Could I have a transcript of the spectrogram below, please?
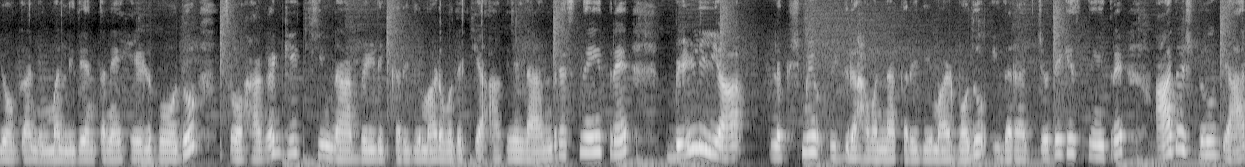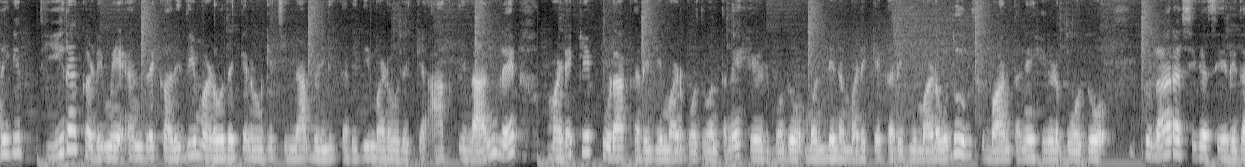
ಯೋಗ ನಿಮ್ಮಲ್ಲಿದೆ ಅಂತಲೇ ಹೇಳ್ಬೋದು. ಸೊ, ಹಾಗಾಗಿ ಚಿನ್ನ, ಬೆಳ್ಳಿ ಖರೀದಿ ಮಾಡುವುದಕ್ಕೆ ಆಗಲಿಲ್ಲ ಅಂದರೆ, ಸ್ನೇಹಿತರೆ, ಬೆಳ್ಳಿಯ ಲಕ್ಷ್ಮಿ ವಿಗ್ರಹವನ್ನು ಖರೀದಿ ಮಾಡ್ಬೋದು. ಇದರ ಜೊತೆಗೆ ಸ್ನೇಹಿತರೆ, ಆದಷ್ಟು ಯಾರಿಗೆ ತೀರಾ ಕಡಿಮೆ ಅಂದರೆ ಖರೀದಿ ಮಾಡೋದಕ್ಕೆ ನಮಗೆ ಚಿನ್ನ, ಬೆಳ್ಳಿ ಖರೀದಿ ಮಾಡೋದಕ್ಕೆ ಆಗ್ತಿಲ್ಲ ಅಂದರೆ ಮಡಕೆ ಕೂಡ ಖರೀದಿ ಮಾಡ್ಬೋದು ಅಂತಲೇ ಹೇಳ್ಬೋದು. ಮಣ್ಣಿನ ಮಡಕೆ ಖರೀದಿ ಮಾಡುವುದು ಶುಭ ಅಂತಲೇ ಹೇಳ್ಬೋದು. ತುಲಾರಾಶಿಗೆ ಸೇರಿದ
